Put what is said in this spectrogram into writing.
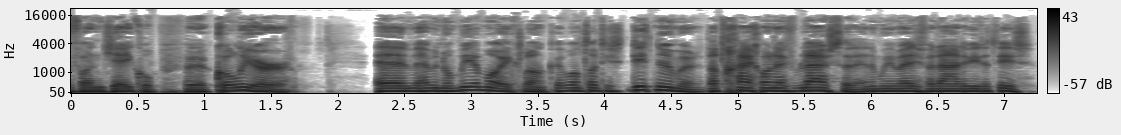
van Jacob eh, Collier. en we hebben nog meer mooie klanken, want dat is dit nummer. Dat ga je gewoon even luisteren en dan moet je me even raden wie dat is.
